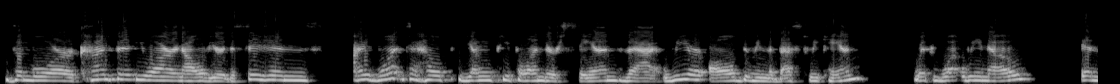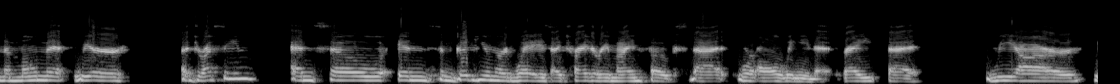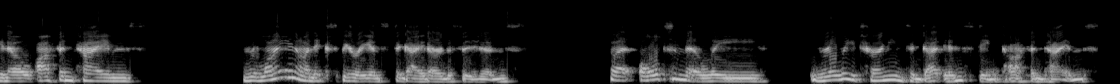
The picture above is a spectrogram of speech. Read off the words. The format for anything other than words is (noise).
the more confident you are in all of your decisions, I want to help young people understand that we are all doing the best we can with what we know in the moment we're addressing. And so, in some good humored ways, I try to remind folks that we're all winging it, right? That we are, you know, oftentimes relying on experience to guide our decisions, but ultimately really turning to gut instinct oftentimes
